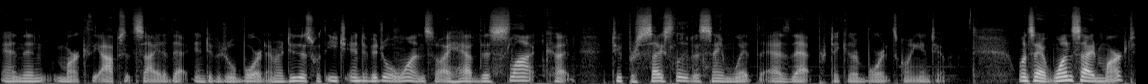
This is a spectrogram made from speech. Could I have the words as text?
and then mark the opposite side of that individual board. I'm going to do this with each individual one, so I have this slot cut to precisely the same width as that particular board it's going into. Once I have one side marked,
